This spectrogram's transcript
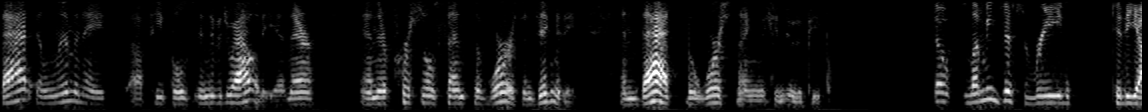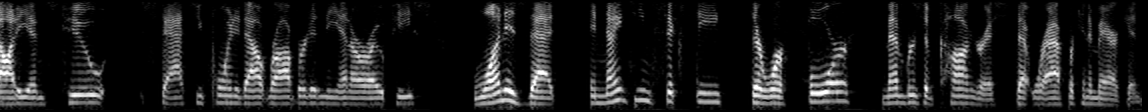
That eliminates uh, people's individuality and their and their personal sense of worth and dignity. And that's the worst thing we can do to people. So let me just read to the audience two stats you pointed out, Robert, in the NRO piece. One is that in 1960, there were four members of Congress that were African American.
